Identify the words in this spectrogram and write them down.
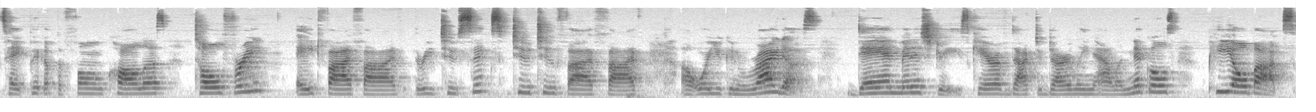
take pick up the phone, call us toll free 855 326 2255 uh, or you can write us. Dan Ministries, care of Dr. Darlene Allen Nichols, P.O. Box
